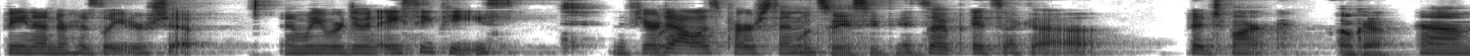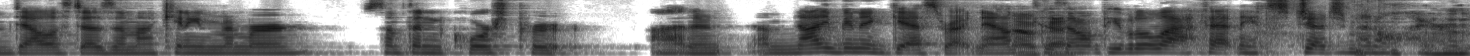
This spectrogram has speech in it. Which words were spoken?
being under his leadership, and we were doing ACPs. And if you're a Dallas person, What's ACP? it's a it's like a benchmark. okay. Um, Dallas does them. I can't even remember something course per. I don't. I'm not even going to guess right now because Okay. I don't want people to laugh at me. It's judgmental here.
